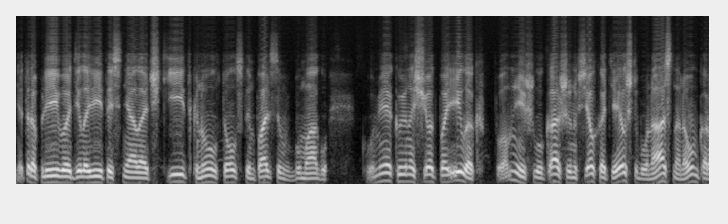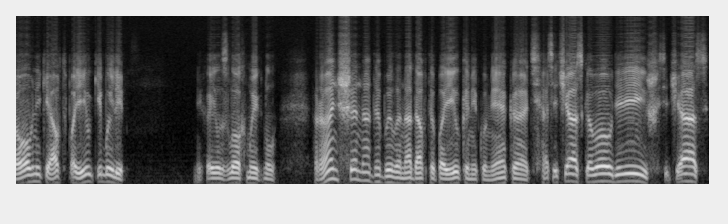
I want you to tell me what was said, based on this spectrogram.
Неторопливо, деловито снял очки, ткнул толстым пальцем в бумагу. Кумекаю насчет поилок. Помнишь, Лукашин все хотел, чтобы у нас на новом коровнике автопоилки были. Михаил зло хмыкнул. Раньше надо было над автопоилками кумекать, а сейчас кого удивишь? Сейчас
